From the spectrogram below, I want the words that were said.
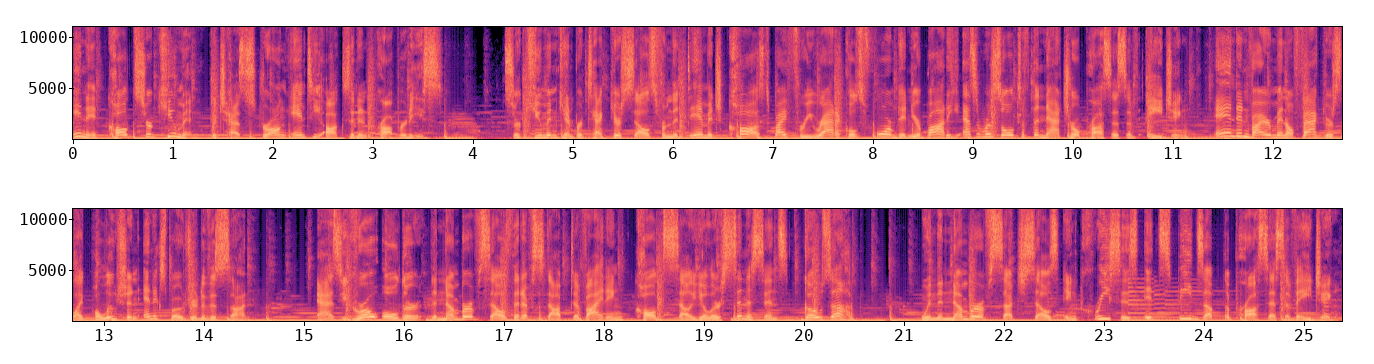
in it called curcumin, which has strong antioxidant properties. Curcumin can protect your cells from the damage caused by free radicals formed in your body as a result of the natural process of aging and environmental factors like pollution and exposure to the sun. As you grow older, the number of cells that have stopped dividing, called cellular senescence, goes up, when the number of such cells increases, it speeds up the process of aging.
